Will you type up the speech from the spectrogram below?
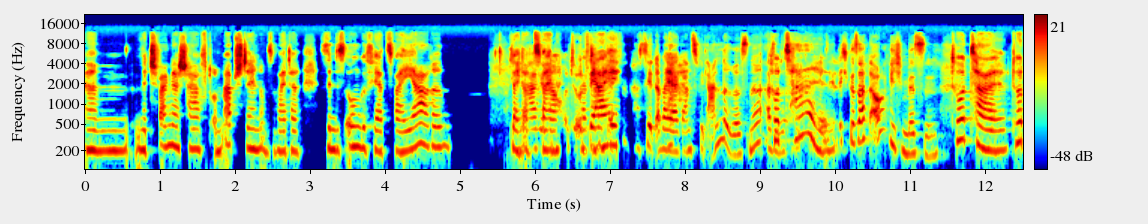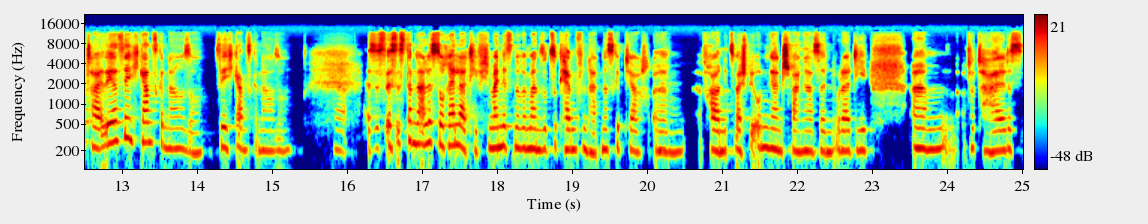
ähm, mit Schwangerschaft und Abstillen und so weiter, sind es ungefähr zwei Jahre, Vielleicht ja, auch zwei. Genau. Und, und währenddessen passiert aber ja ganz viel anderes, ne? Also total. Ehrlich gesagt auch nicht missen. Total, total. Ja, sehe ich ganz genauso. Sehe ich ganz genauso. Ja. Es, ist, es ist dann alles so relativ. Ich meine jetzt nur, wenn man so zu kämpfen hat. Ne? Es gibt ja auch ähm, Frauen, die zum Beispiel ungern schwanger sind oder die ähm, total das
